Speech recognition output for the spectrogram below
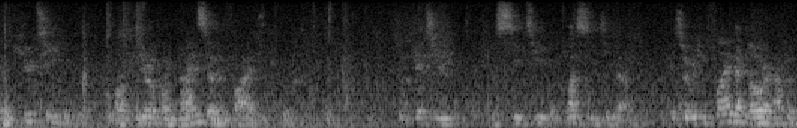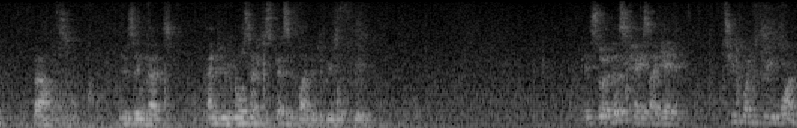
And QT of 0.975 gets you the CT plus CT value. Okay, so we can find that lower and upper bounds using that, and you would also have to specify the degrees of freedom. Okay, so in this case, I get 2.31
